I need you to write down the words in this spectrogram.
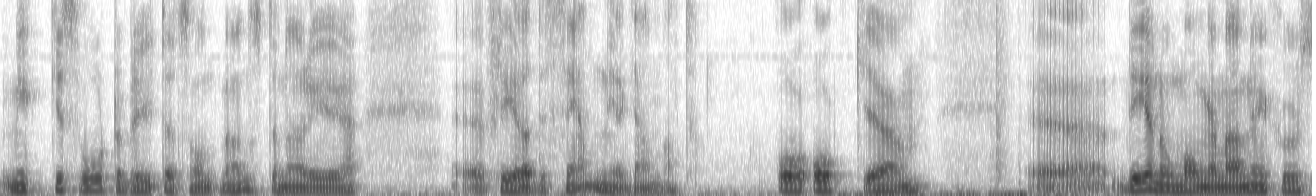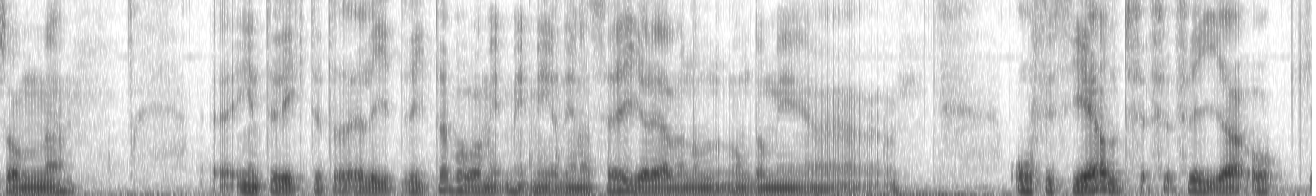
mycket svårt att bryta ett sådant mönster när det är eh, flera decennier gammalt. Och, och eh, eh det är nog många människor som eh, inte riktigt litar på vad medierna säger även om, om de är officiellt fria. Och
